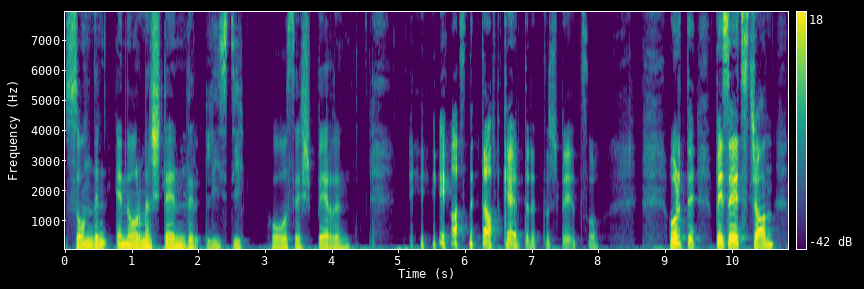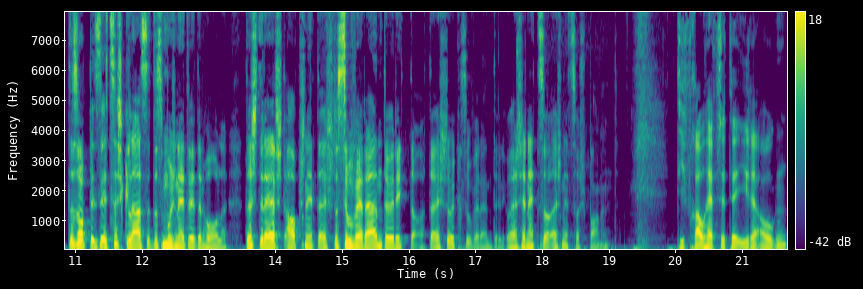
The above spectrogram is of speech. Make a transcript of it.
sondern enormer Ständer ließ die Hose sperren. Ich hab's nicht abgeändert, das steht so. Horte, bis jetzt, Can, das, was du bis jetzt hast gelesen, das musst du nicht wiederholen. Das ist der erste Abschnitt, da hast du souverän durchgetan. Da hast du wirklich souverän durch. Und das ist ja nicht so, das ist nicht so spannend. Die Frau heftete ihre Augen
